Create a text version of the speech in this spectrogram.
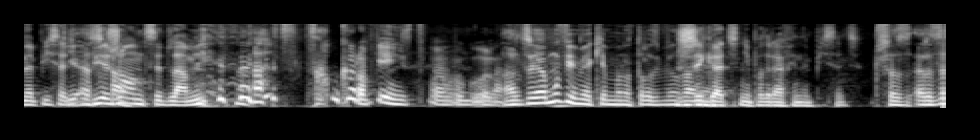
napisać I bieżący dla mnie. Okropieństwo w ogóle. Ale to ja mówiłem, jakie mam na to rozwiązanie. Żygać nie potrafię napisać. Przez RZ,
